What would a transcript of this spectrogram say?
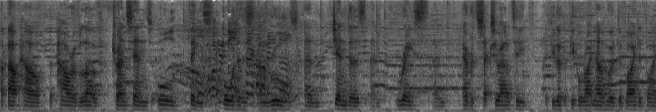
about how the power of love transcends all things, borders and rules and genders and race and ever sexuality. If you look at people right now who are divided by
